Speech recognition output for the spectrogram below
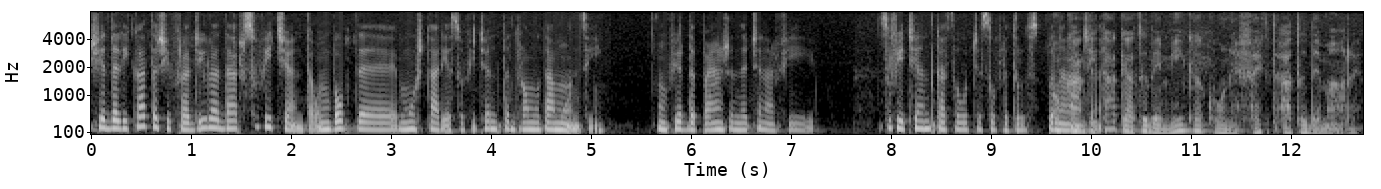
și e delicată și fragilă, dar suficientă. Un bob de muștar e suficient pentru a muta munții. Un fir de paianjen de ce n-ar fi suficient ca să urce sufletul până o la cantitate atât de mică cu un efect atât de mare.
